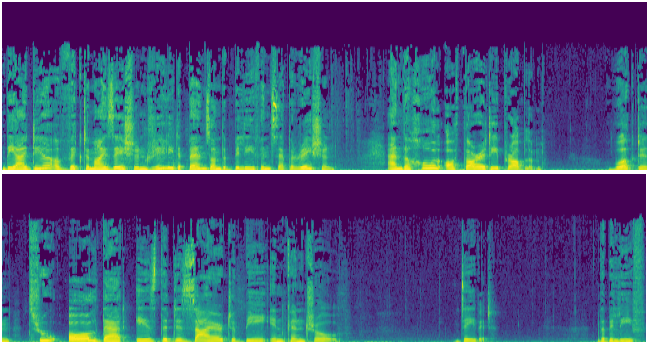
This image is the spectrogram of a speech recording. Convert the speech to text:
the idea of victimization really depends on the belief in separation and the whole authority problem. Worked in through all that is the desire to be in control. David the belief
